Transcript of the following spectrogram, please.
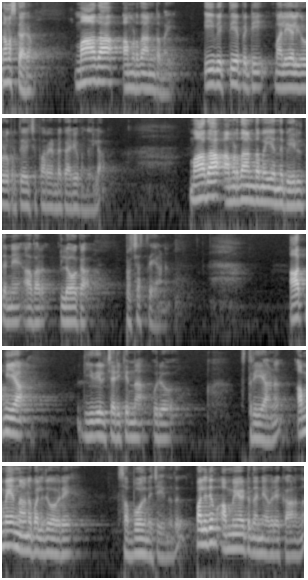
നമസ്കാരം. മാതാ അമൃതാനന്ദമയി. ഈ വ്യക്തിയെപ്പറ്റി മലയാളികളോട് പ്രത്യേകിച്ച് പറയേണ്ട കാര്യമൊന്നുമില്ല. മാതാ അമൃതാനന്ദമയി എന്ന പേരിൽ തന്നെ അവർ ലോക പ്രശസ്തയാണ്. ആത്മീയ രീതിയിൽ ചരിക്കുന്ന ഒരു സ്ത്രീയാണ്. അമ്മയെന്നാണ് പലരും അവരെ സംബോധന ചെയ്യുന്നത്. പലരും അമ്മയായിട്ട് തന്നെ അവരെ കാണുന്നു.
